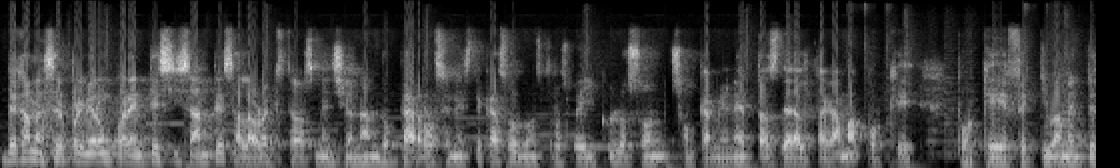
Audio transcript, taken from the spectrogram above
déjame hacer primero un paréntesis antes, a la hora que estabas mencionando carros, en este caso nuestros vehículos son, son camionetas de alta gama porque, porque efectivamente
